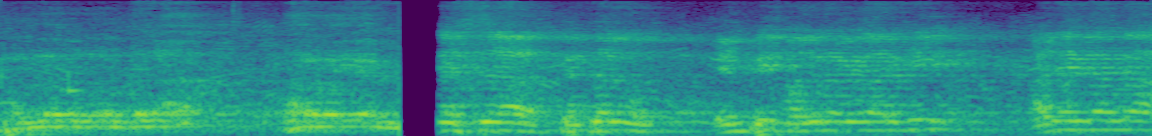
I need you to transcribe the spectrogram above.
పంతొమ్మిది వందల అరవై ఏళ్ళు పెద్దలు ఎంపీ మధురవి గారికి అదేవిధంగా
